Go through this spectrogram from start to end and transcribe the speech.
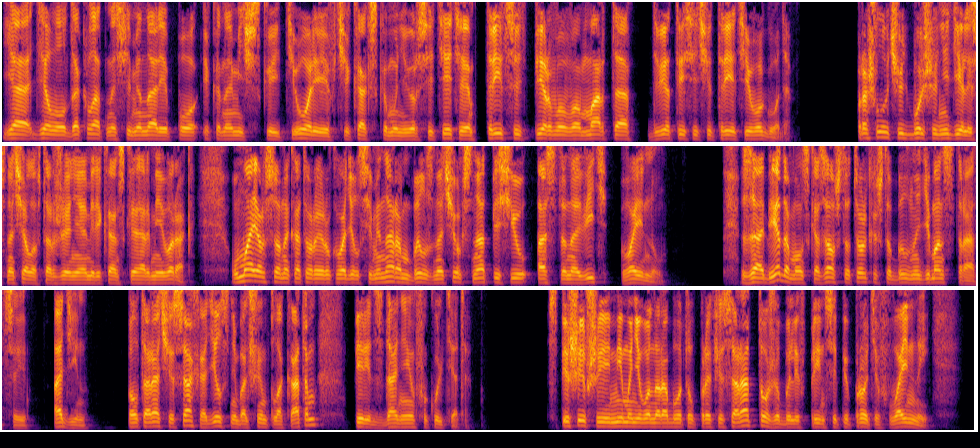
Я делал доклад на семинаре по экономической теории в Чикагском университете 31 марта 2003 года. Прошло чуть больше недели с начала вторжения американской армии в Ирак. У Майерсона, который руководил семинаром, был значок с надписью «Остановить войну». За обедом он сказал, что только что был на демонстрации. Один. Полтора часа ходил с небольшим плакатом перед зданием факультета. Спешившие мимо него на работу профессора тоже были в принципе против войны –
